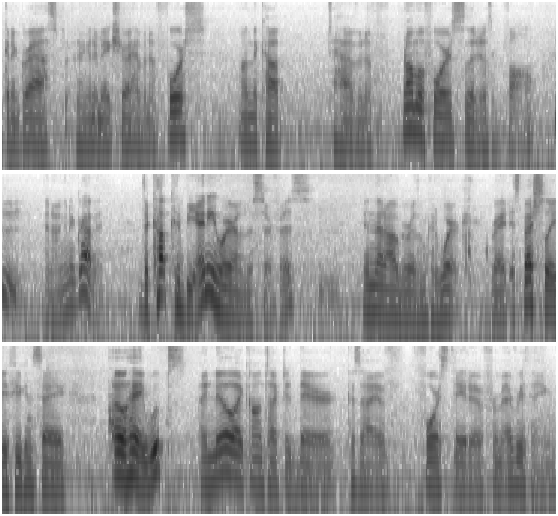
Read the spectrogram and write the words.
going to grasp, and I'm going to make sure I have enough force on the cup to have enough normal force so that it doesn't fall. Hmm. And I'm going to grab it. The cup could be anywhere on the surface, mm-hmm. and that algorithm could work, right? Especially if you can say, oh, hey, whoops, I know I contacted there because I have force data from everything,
